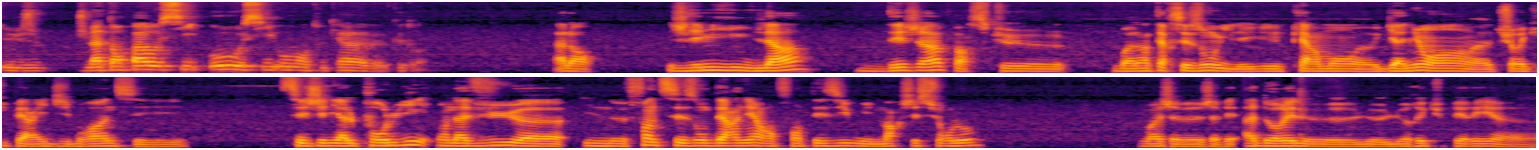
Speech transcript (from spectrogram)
je ne l'attends pas aussi haut, aussi haut en tout cas que toi. Alors, je l'ai mis là, déjà parce que bah, l'intersaison, il est clairement gagnant. Hein. Tu récupères A.J. Brown, c'est c'est génial pour lui. On a vu une fin de saison dernière en fantasy où il marchait sur l'eau. Moi, j'avais adoré le, le, récupérer euh,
